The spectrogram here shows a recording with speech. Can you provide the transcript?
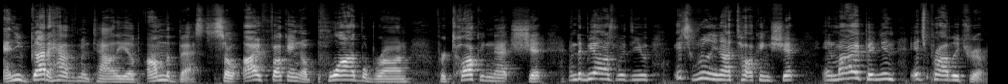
and you gotta have the mentality of I'm the best. So I fucking applaud LeBron for talking that shit. And to be honest with you, it's really not talking shit. In my opinion, it's probably true.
